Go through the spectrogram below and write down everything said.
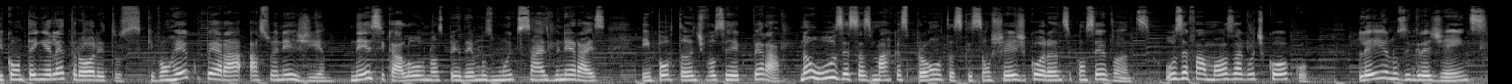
que contêm eletrólitos que vão recuperar a sua energia. Nesse calor, nós perdemos muitos sais minerais. É importante você recuperar. Não use essas marcas prontas que são cheias de corantes e conservantes. Use a famosa água de coco. Leia nos ingredientes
